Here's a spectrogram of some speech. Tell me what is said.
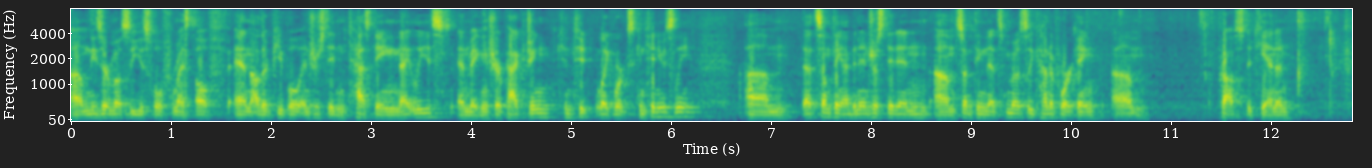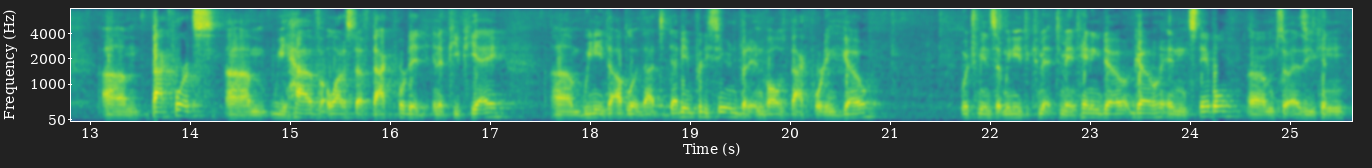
Um, these are mostly useful for myself and other people interested in testing nightlies and making sure packaging like works continuously. Um, that's something I've been interested in. Um, something that's mostly kind of working. Um, props to Tianon. Um, backports, um, we have a lot of stuff backported in a PPA. We need to upload that to Debian pretty soon, but it involves backporting Go, which means that we need to commit to maintaining Go in stable. So as you can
